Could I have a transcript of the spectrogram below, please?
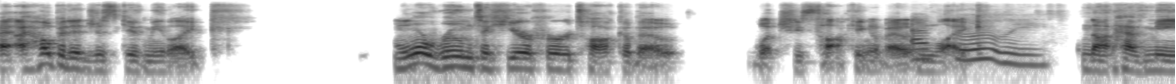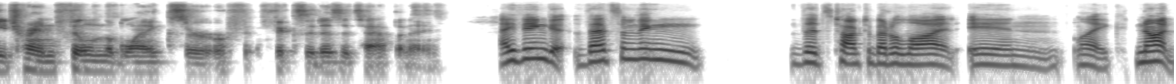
I, I hope it'd just give me like more room to hear her talk about what she's talking about and like not have me try and fill in the blanks or, or fi- fix it as it's happening. I think that's something that's talked about a lot in like not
